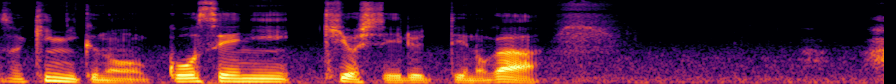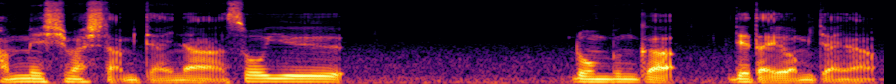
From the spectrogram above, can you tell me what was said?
その筋肉の合成に寄与しているっていうのが判明しましたみたいなそういう論文が出たよみたいな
